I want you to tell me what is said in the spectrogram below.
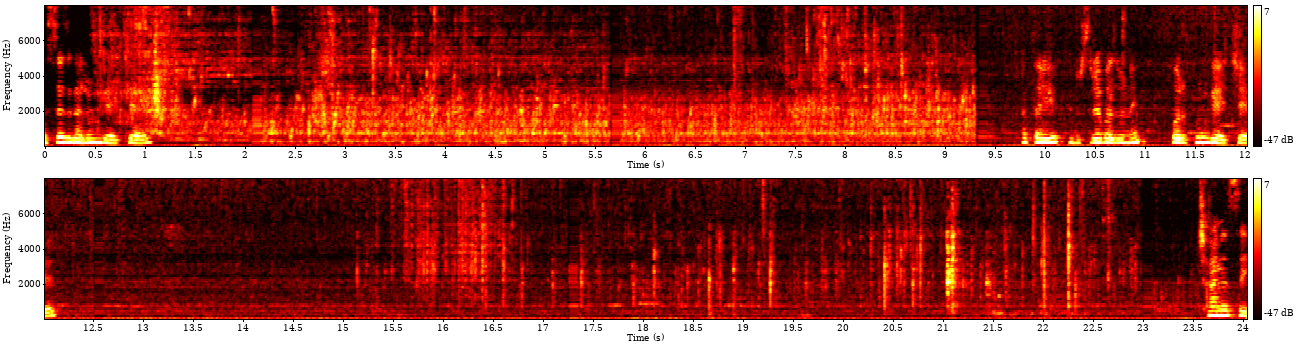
असेच घालून घ्यायचे आहे. आता हे दुसऱ्या बाजूने परतून घ्यायचे आहेत छान असे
